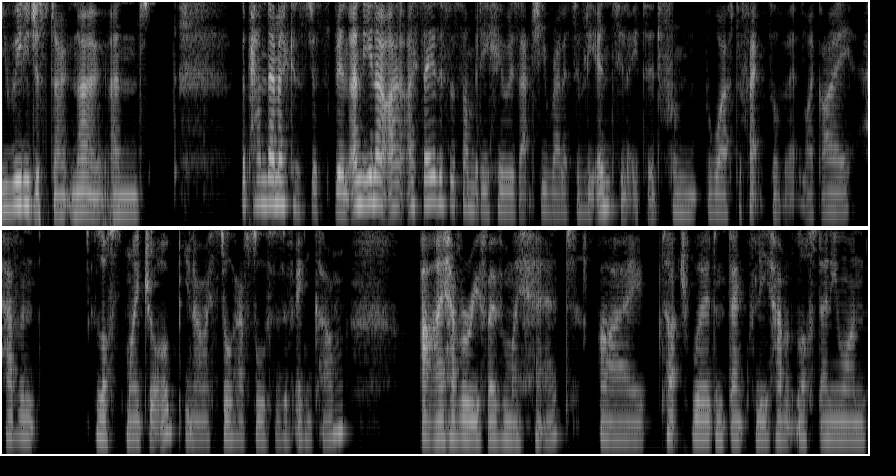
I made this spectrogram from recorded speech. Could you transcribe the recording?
you really just don't know. And the pandemic has just been, and you know, I, I say this as somebody who is actually relatively insulated from the worst effects of it. Like, I haven't lost my job, you know, I still have sources of income. I have a roof over my head. I touch wood and thankfully haven't lost anyone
